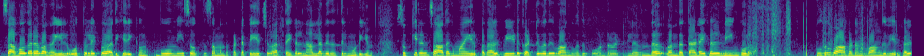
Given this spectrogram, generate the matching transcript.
சகோதர வகையில் ஒத்துழைப்பு அதிகரிக்கும். பூமி சொத்து சம்பந்தப்பட்ட பேச்சுவார்த்தைகள் நல்ல விதத்தில் முடியும். சுக்கிரன் சாதகமாய் இருப்பதால் வீடு கட்டுவது வாங்குவது போன்றவற்றிலிருந்து வந்த தடைகள் நீங்கும். புது வாகனம் வாங்குவீர்கள்.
